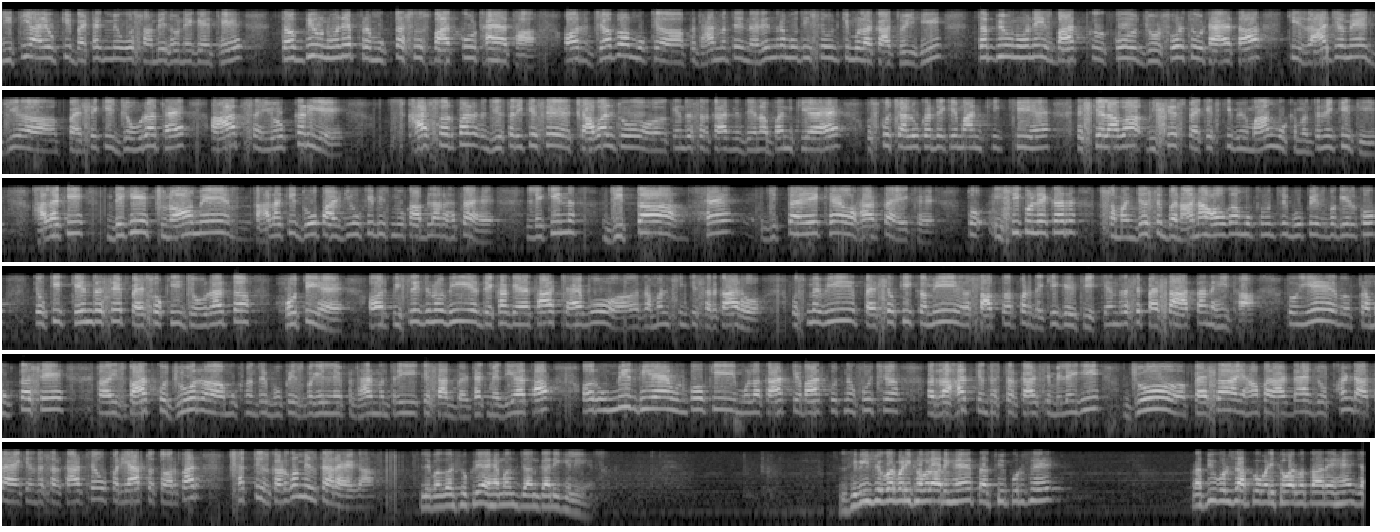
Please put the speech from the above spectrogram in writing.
नीति आयोग की बैठक में वो शामिल होने गए थे, तब भी उन्होंने प्रमुखता से उस बात को उठाया था। और जब मुख्य प्रधानमंत्री नरेंद्र मोदी से उनकी मुलाकात हुई थी, तब भी उन्होंने इस बात को ज़ोर शोर से उठाया था कि राज्य में पैसे की ज़रूरत है, आप सहयोग करिए। खास तौर पर जिस तरीके से चावल जो केंद्र सरकार ने देना बंद किया है उसको चालू करने की मांग की, की है। इसके अलावा विशेष पैकेज की भी मांग मुख्यमंत्री ने की थी। हालाँकि देखिए चुनाव में हालाँकि दो पार्टियों के बीच मुकाबला रहता है लेकिन जीतता है जीतता एक है और हारता एक है। तो इसी को लेकर सामंजस्य बनाना होगा मुख्यमंत्री भूपेश बघेल को, क्योंकि केंद्र से पैसों की ज़रूरत होती है। और पिछले दिनों भी ये देखा गया था, चाहे वो रमन सिंह की सरकार हो, उसमें भी पैसों की कमी साफ़ तौर पर देखी गई थी। केंद्र से पैसा आता नहीं था। तो ये प्रमुखता से इस बात को ज़ोर मुख्यमंत्री भूपेश बघेल ने प्रधानमंत्री के साथ बैठक में दिया था। और उम्मीद भी है उनको कि मुलाकात के बाद कुछ न कुछ राहत केंद्र सरकार से मिलेगी। जो पैसा यहाँ पर आता है, जो फंड आता है केंद्र सरकार से, वो पर्याप्त तो तौर पर छत्तीसगढ़ को मिलता रहेगा। चलिए बहुत बहुत शुक्रिया हेमंत जानकारी के लिए। एक और बड़ी खबर आ रही है पृथ्वीपुर से। पृथ्वीपुर से आपको बड़ी खबर बता रहे हैं।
